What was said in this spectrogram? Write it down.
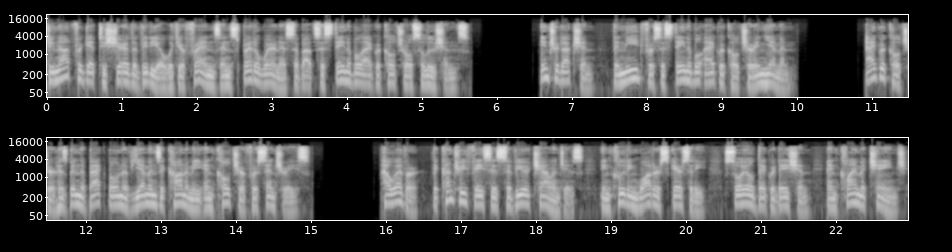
Do not forget to share the video with your friends and spread awareness about sustainable agricultural solutions. Introduction, the need for sustainable agriculture in Yemen. Agriculture has been the backbone of Yemen's economy and culture for centuries. However, the country faces severe challenges, including water scarcity, soil degradation, and climate change,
